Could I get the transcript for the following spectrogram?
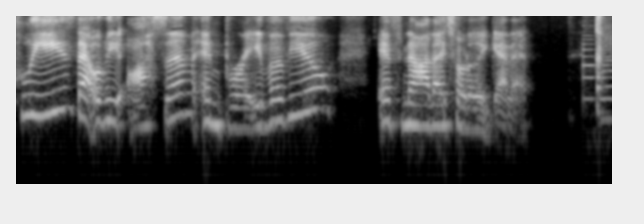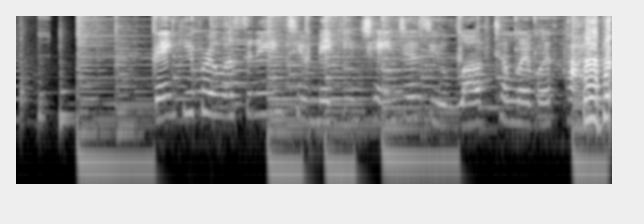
please, that would be awesome and brave of you. If not, I totally get it. Thank you for listening to Making Changes You Love to Live with podcast.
